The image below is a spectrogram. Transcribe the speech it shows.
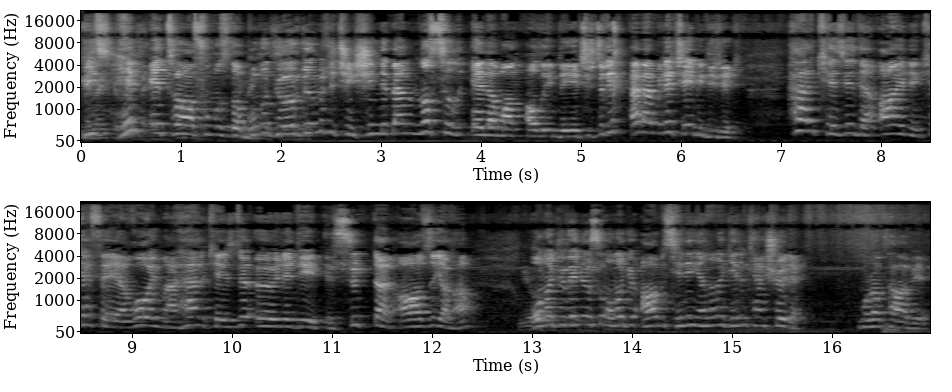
biz Emek hep etrafımızda Emek bunu gördüğümüz için şimdi ben nasıl eleman alayım da yetiştireyim hemen millet şey mi diyecek? Herkesi de aynı kefeye koyma, herkes de öyle değil. E, sütten ağzı yanan, Yok. ona güveniyorsun, ona gü Abi senin yanına gelirken şöyle, Murat abi,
